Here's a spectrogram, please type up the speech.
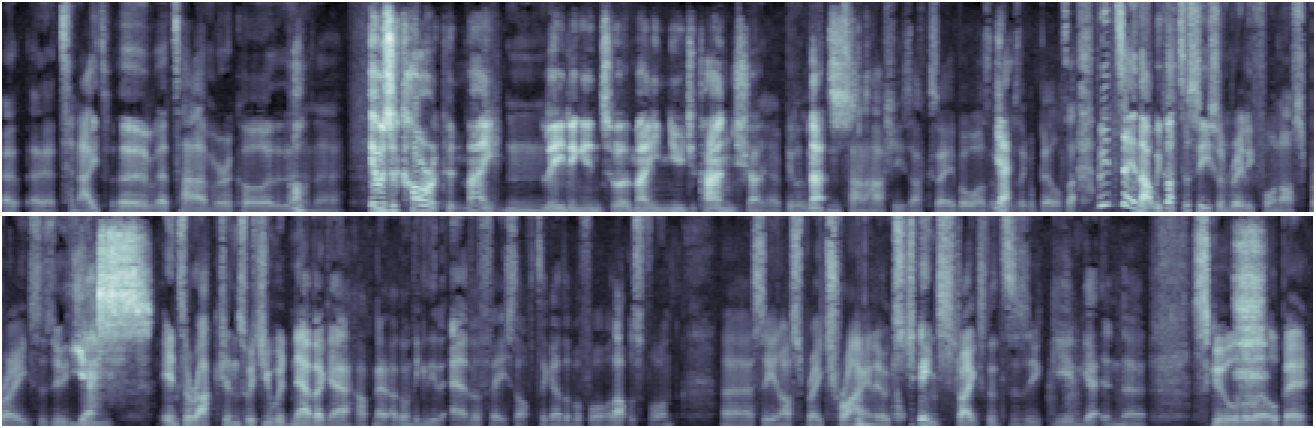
uh, tonight uh, at time we're recording. Oh, and, uh, it was a Korakuen main mm. leading into a main New Japan show. Yeah, leading That's... Tanahashi Zack Sabre wasn't yeah. it? It was like a build. I mean, saying that, we got to see some really fun Ospreay Suzuki yes. interactions, which you would never get. I've I don't think they'd ever faced off together before. That was fun. Uh, seeing Ospreay trying to exchange strikes with Suzuki and getting uh, schooled a little bit.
